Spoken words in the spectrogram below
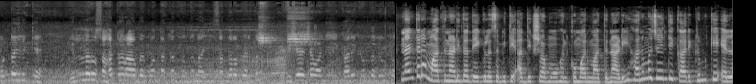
ಕೊಂಡೊಯ್ಯಲಿಕ್ಕೆ ಎಲ್ಲರೂ ಸಹಕಾರ ಆಗಬೇಕು ಅಂತಕ್ಕಂಥದ್ದನ್ನು ಈ ಸಂದರ್ಭದಲ್ಲಿ ವಿಶೇಷವಾಗಿ ಈ ಕಾರ್ಯಕ್ರಮದಲ್ಲಿ ನಂತರ ಮಾತನಾಡಿದ ದೇಗುಲ ಸಮಿತಿ ಅಧ್ಯಕ್ಷ ಮೋಹನ್ ಕುಮಾರ್ ಮಾತನಾಡಿ, ಹನುಮ ಜಯಂತಿ ಕಾರ್ಯಕ್ರಮಕ್ಕೆ ಎಲ್ಲ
